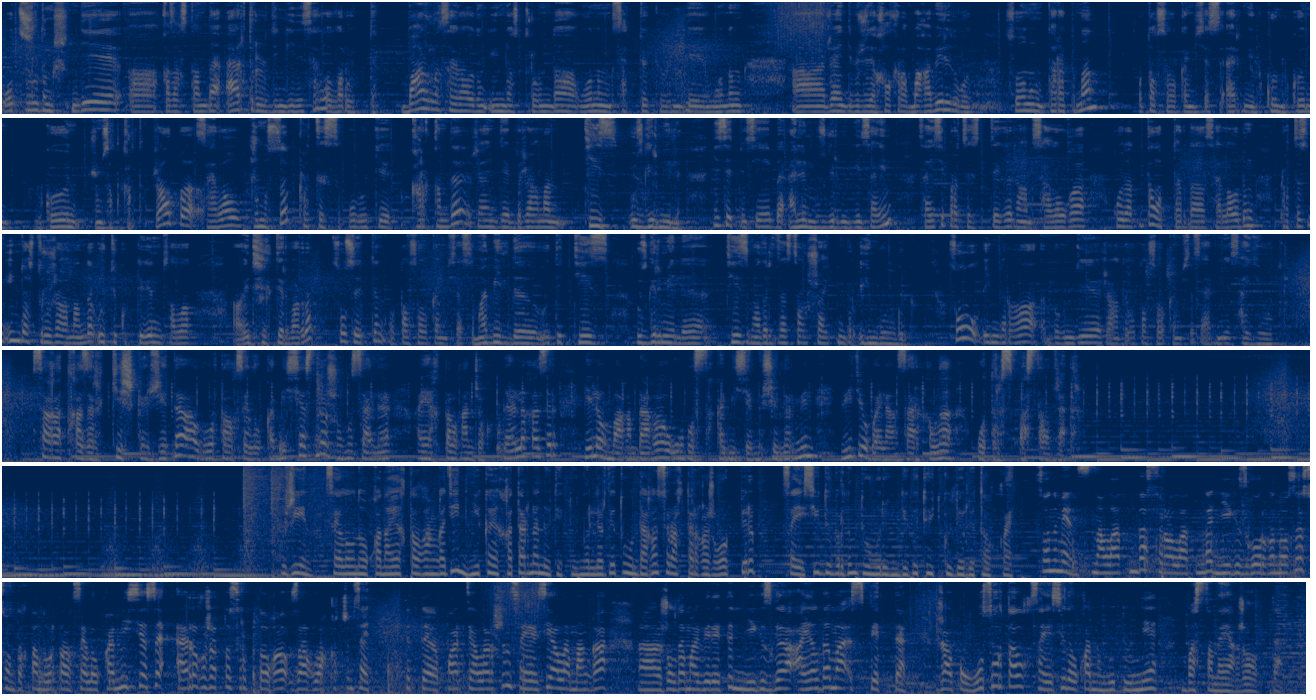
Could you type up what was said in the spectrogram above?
отыз жылдың ішінде қазақстанда әртүрлі деңгейде сайлаулар өтті. Барлық сайлаудың ұйымдастыруында оның сәтті өтуінде оның және де бұл жерде халықаралық баға береді ғой. Соның тарапынан орталық сайлау комиссиясы әрине үлкен үлкен үлкен жұмыс атқарды. Жалпы сайлау жұмысы процесі ол өте қарқынды және де бір жағынан тез өзгермелі. Не себептен? Себебі әлем өзгермеген сайын саяси процесстегі жаңағы сайлауға қойылатын талаптар да сайлаудың процесін ұйымдастыру жағынан да өте көптеген мысалы ерекшеліктер бар да. Сол себептен орталық сайлау комиссиясы мобильді өте тез өзгермелі тез модернизацияға ұшырайтын бір ұйым болу керек. Сол ұйымдарға бүгінде жаңағыдай орталық сайлау комиссиясы әрине сай келіп отыр. Сағат қазір кешкі жеті ал орталық сайлау комиссиясында жұмыс әлі аяқталған жоқ. Дәл қазір ел аумағындағы облыстық комиссия мүшелерімен видео байланыс арқылы отырыс басталып жатыр. Жиын. Сайлау науқаны аяқталғанға дейін екі ай қатарынан өтеді. Өңірлерде туындаған сұрақтарға жауап беріп саяси дүбірдің төңірегіндегі түйткілдерді талқылайды. Сонымен сыналатын да сұралатын да негізгі орган осы. Сондықтан орталық сайлау комиссиясы әр құжатты сұрыптауға ұзақ уақыт жұмсайды. Тіпті партиялар үшін саяси аламанға жолдама беретін негізгі аялдама іспетті. Жалпы осы орталық саяси науқанның өтуіне бастан аяқ жауапты.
